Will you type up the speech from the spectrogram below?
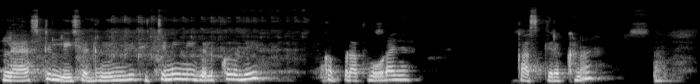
ਲੈਸ ਢਿੱਲੀ ਛੱਡਣੀ ਵੀ, ਖਿੱਚਣੀ ਨਹੀਂ, ਬਿਲਕੁਲ ਵੀ। ਕੱਪੜਾ ਥੋੜਾ ਜਿਹਾ ਕੱਸ ਕੇ ਰੱਖਣਾ। juntos.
